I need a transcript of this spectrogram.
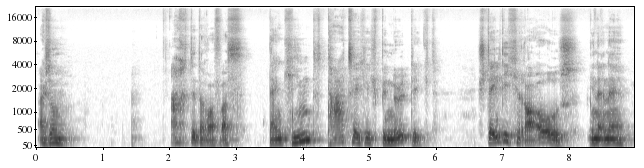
Also, achte darauf, was dein Kind tatsächlich benötigt. Stell dich raus in eine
